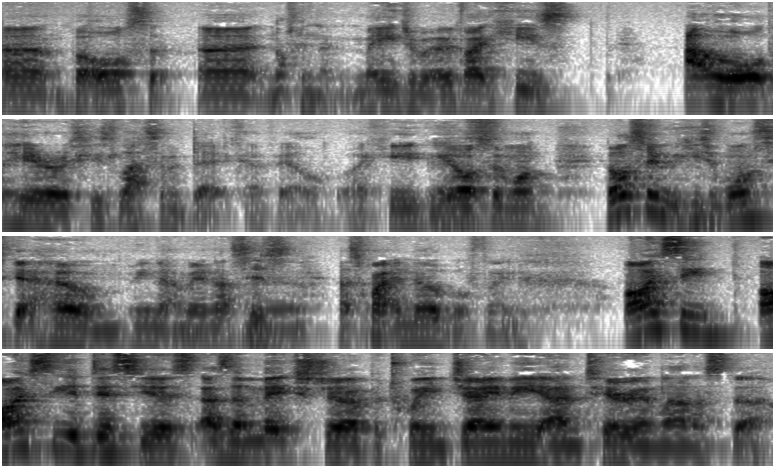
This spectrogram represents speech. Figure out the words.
uh, but also uh, nothing that major. But like he's out of all the heroes, he's less of a dick. I feel like he, he Yes. also want he also he wants to get home. You know what I mean? That's his. Yeah. That's quite a noble thing. I see I see Odysseus as a mixture between Jaime and Tyrion Lannister.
